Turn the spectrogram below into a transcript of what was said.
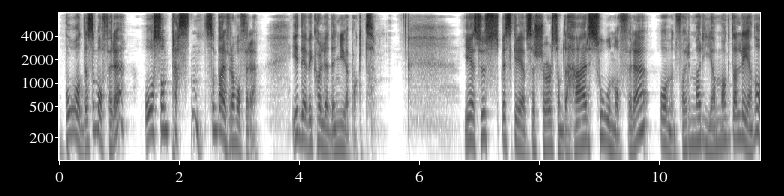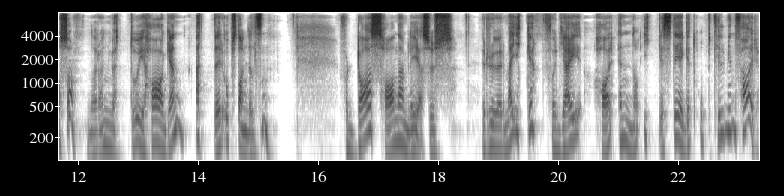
både som offeret og som presten som bærer fram offeret, i det vi kaller den nye pakt. Jesus beskrev seg sjøl som det her sonofferet ovenfor Maria Magdalena også, når han møtte henne i hagen etter oppstandelsen. For da sa nemlig Jesus, Rør meg ikke, for jeg har ennå ikke steget opp til min far.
